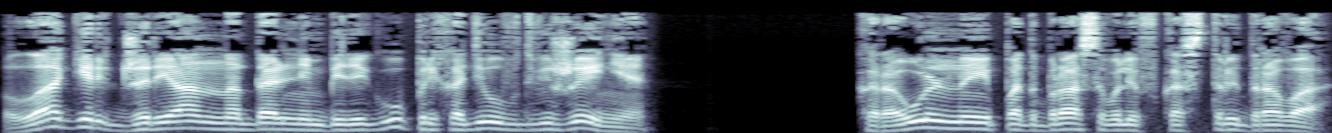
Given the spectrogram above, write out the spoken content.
Лагерь Джериан на дальнем берегу приходил в движение, Караульные подбрасывали в костры дрова.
